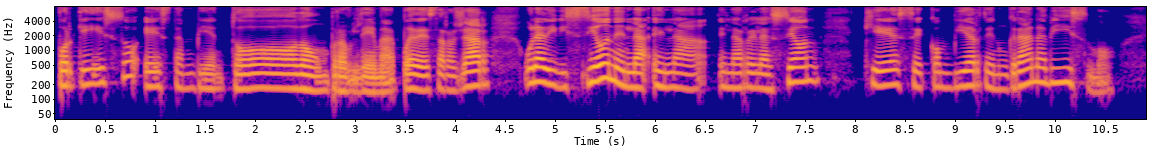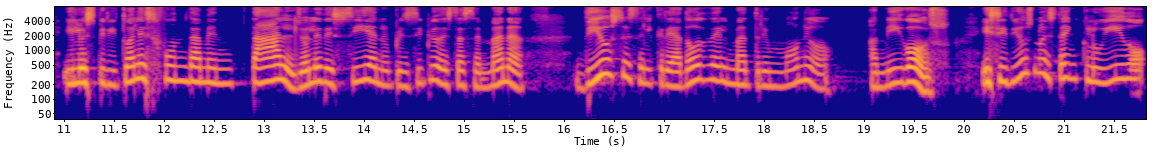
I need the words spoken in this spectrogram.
porque eso es también todo un problema. Puede desarrollar una división en la, en la, en la relación que se convierte en un gran abismo. Y lo espiritual es fundamental. Yo le decía en el principio de esta semana, Dios es el creador del matrimonio, amigos. Y si Dios no está incluido,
